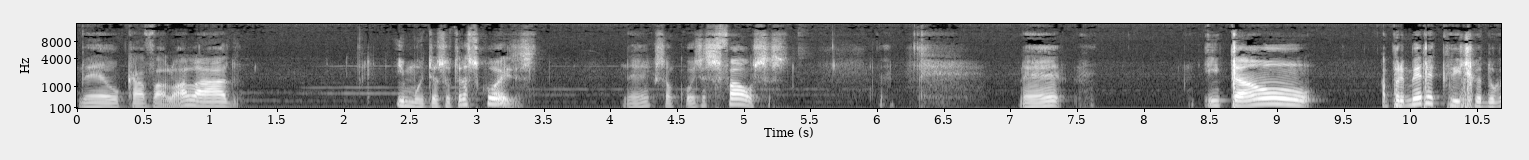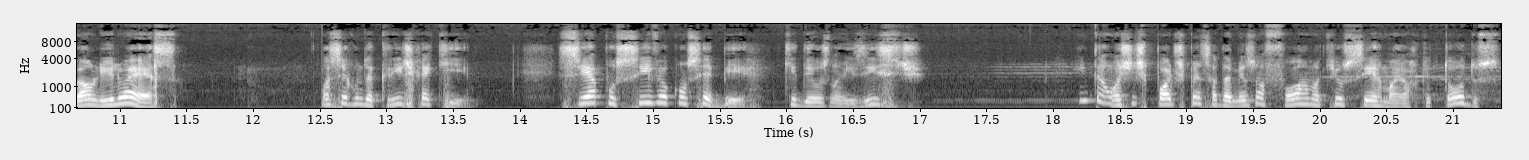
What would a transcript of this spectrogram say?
né, o cavalo alado e muitas outras coisas, né, que são coisas falsas. Né? Então, a primeira crítica do Gaunilho é essa. Uma segunda crítica é que, se é possível conceber que Deus não existe, então a gente pode pensar da mesma forma que o ser maior que todos,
